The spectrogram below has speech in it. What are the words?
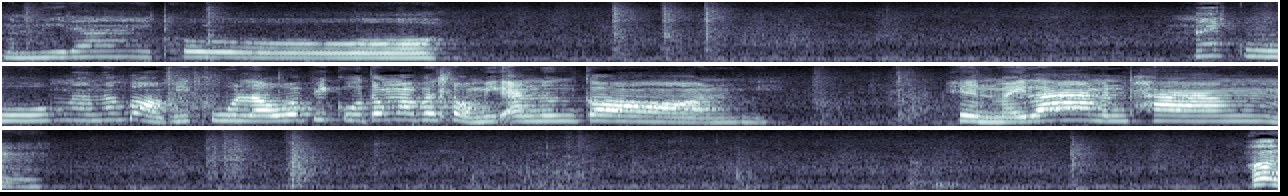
มันไม่ได้โท แม่กูนั้นน่ะบอกพี่กูแล้วว่าพี่กูต้องมาผสมอีกอันนึงก่อน เห็นไหมล่ะมันพัง เฮ้ย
